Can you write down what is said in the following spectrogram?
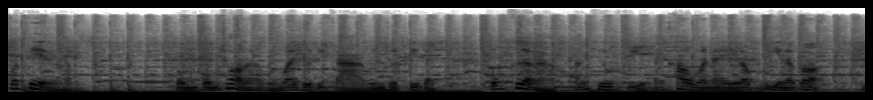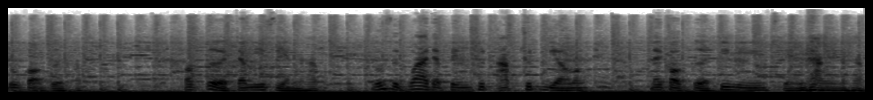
โคตรเท่เลยครับ ผมผมชอบนะครับ ผมว่าชุดอีกาเป็นชุดที่แบบครบเครื่องอะครับทั้งคิวฟีทั้งเข้ามาในล็อบบี้แล้วก็ดูเกาะเกิดครับพอเกิดจะมีเสียงนะครับ รู้สึกว่าจะเป็นชุดอัพชุดเดียวมั้งในเกาะเกิดที่มีเสียงดังนะครับ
